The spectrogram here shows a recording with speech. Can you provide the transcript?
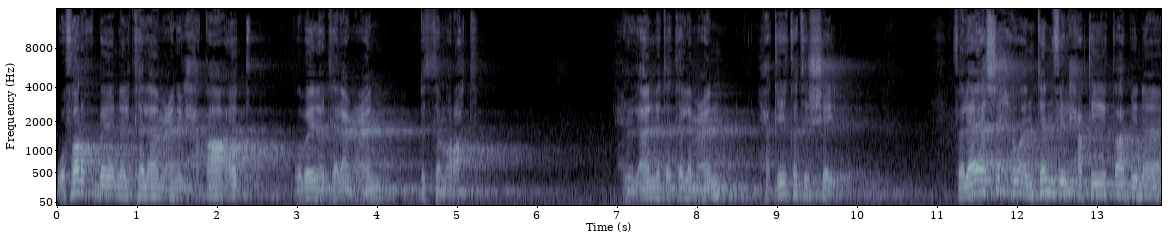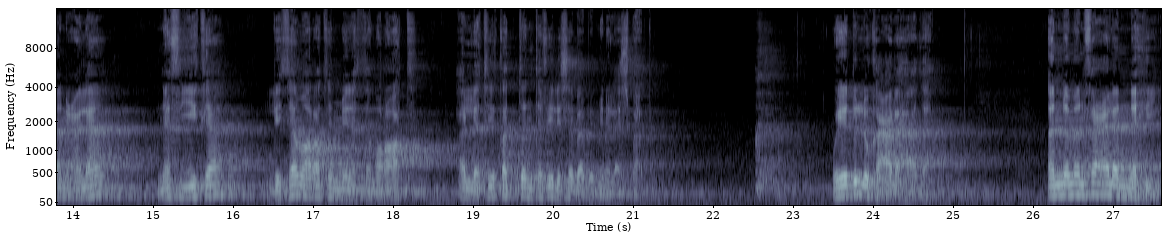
وفرق بين الكلام عن الحقائق وبين الكلام عن الثمرات. نحن الآن نتكلم عن حقيقة الشيء. فلا يصح أن تنفي الحقيقة بناء على نفيك لثمرة من الثمرات التي قد تنتفي لسبب من الأسباب. ويدلك على هذا أن من فعل النهي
